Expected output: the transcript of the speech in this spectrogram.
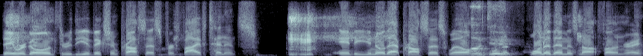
they were going through the eviction process for five tenants Mm-hmm. Andy, you know that process well. Oh, dude. One of, one of, them is not fun, right?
